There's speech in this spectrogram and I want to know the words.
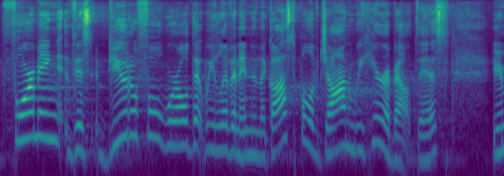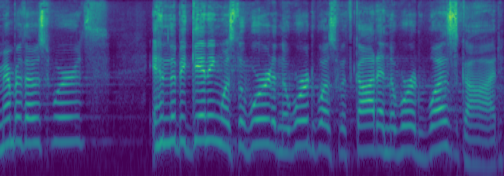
forming this beautiful world that we live in. And in the Gospel of John, we hear about this. You remember those words? In the beginning was the Word, and the Word was with God, and the Word was God.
